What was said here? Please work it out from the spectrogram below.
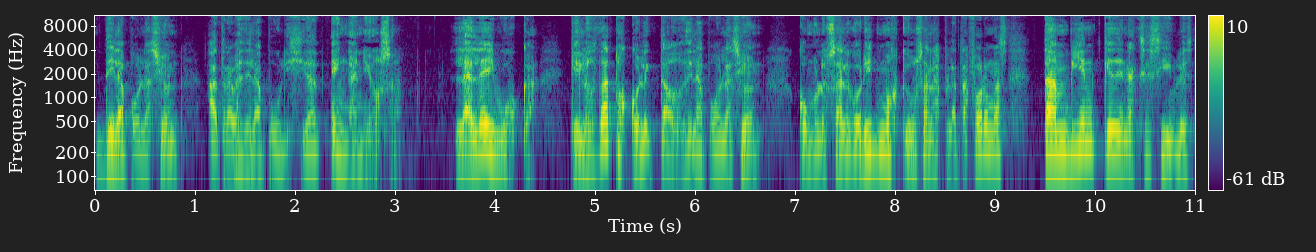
de la población a través de la publicidad engañosa. La ley busca que los datos colectados de la población, como los algoritmos que usan las plataformas, también queden accesibles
